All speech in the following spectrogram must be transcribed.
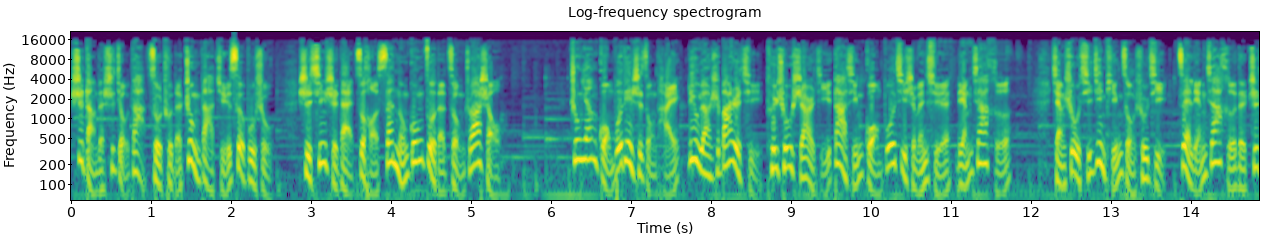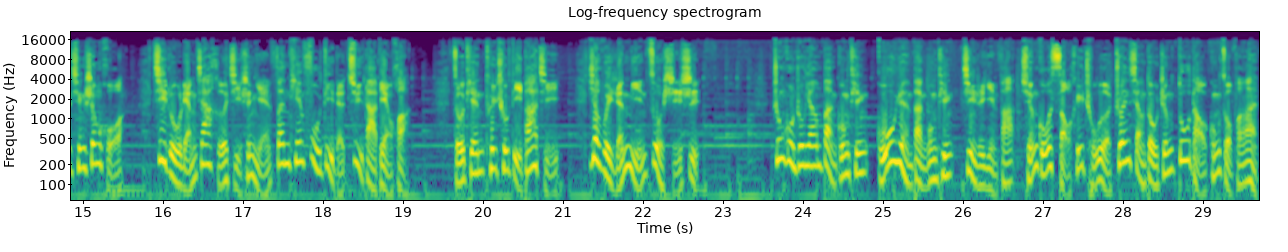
是党的十九大作出的重大决策部署，是新时代做好“三农”工作的总抓手。中央广播电视总台六月二十八日起推出十二集大型广播纪实文学《梁家河》，讲述习近平总书记在梁家河的知青生活，记录梁家河几十年翻天覆地的巨大变化。昨天推出第八集，要为人民做实事。中共中央办公厅、国务院办公厅近日印发全国扫黑除恶专项斗争督导工作方案，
